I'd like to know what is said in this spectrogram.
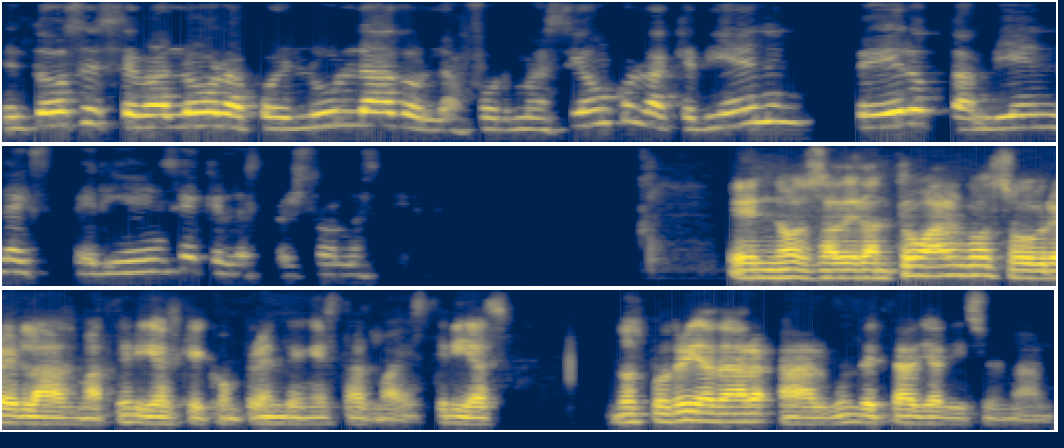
Entonces, se valora, por un lado, la formación con la que vienen, pero también la experiencia que las personas tienen. Eh, nos adelantó algo sobre las materias que comprenden estas maestrías. ¿Nos podría dar algún detalle adicional?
